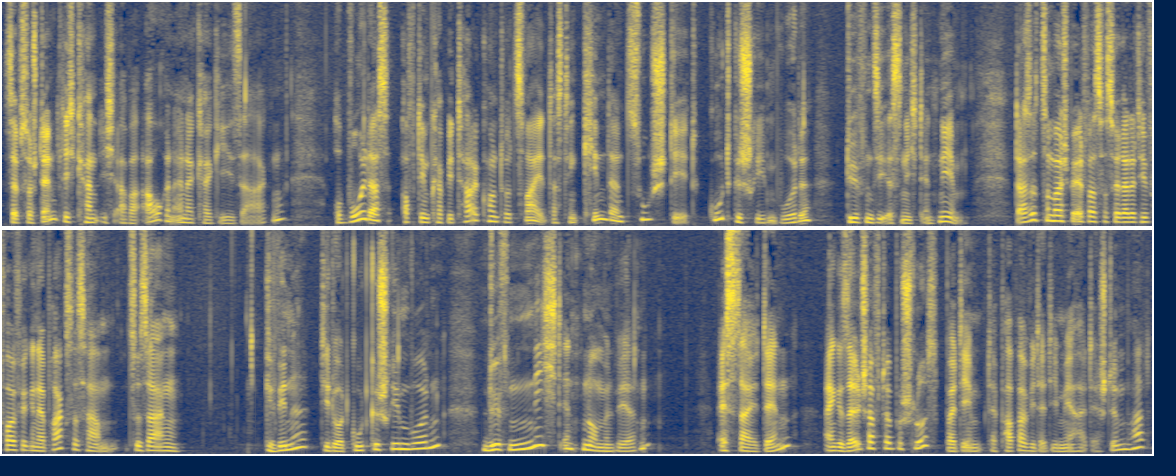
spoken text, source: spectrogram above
Selbstverständlich kann ich aber auch in einer KG sagen, obwohl das auf dem Kapitalkonto 2, das den Kindern zusteht, gut geschrieben wurde, dürfen sie es nicht entnehmen. Das ist zum Beispiel etwas, was wir relativ häufig in der Praxis haben, zu sagen, Gewinne, die dort gut geschrieben wurden, dürfen nicht entnommen werden, es sei denn, ein Gesellschafterbeschluss, bei dem der Papa wieder die Mehrheit der Stimmen hat,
